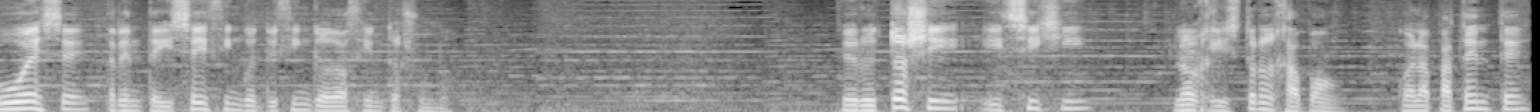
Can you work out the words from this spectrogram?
US 3655201. Terutoshi Ishii lo registró en Japón con la patente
